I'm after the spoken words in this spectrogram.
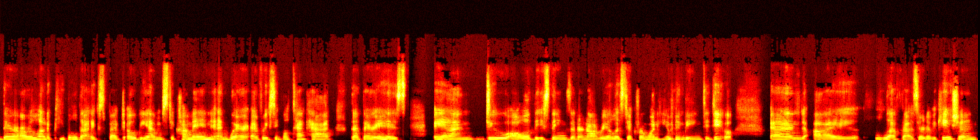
there are a lot of people that expect OBMs to come in and wear every single tech hat that there is and do all of these things that are not realistic for one human being to do. And I left that certification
